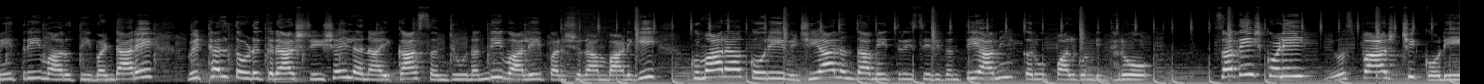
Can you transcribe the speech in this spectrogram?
ಮೇತ್ರಿ, ಮಾರುತಿ ಭಂಡಾರೆ ವಿಠಲ್ ತೋಡಕರ, ಶ್ರೀಶೈಲ ನಾಯ್ಕ, ಸಂಜು ನಂದಿವಾಲೆ, ಪರಶುರಾಮ್ ಬಾಡಗಿ, ಕುಮಾರ ಕೋರಿ, ವಿಜಯಾನಂದ ಮೇತ್ರಿ ಸೇರಿದಂತೆ ಅನೇಕರು ಪಾಲ್ಗೊಂಡಿದ್ದರು. ಸತೀಶ್ ಕೋಳಿ, ನ್ಯೂಸ್ ಪಾಸ್ಟ್ ಚಿಕ್ಕೋಡಿ.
